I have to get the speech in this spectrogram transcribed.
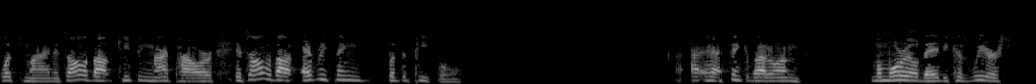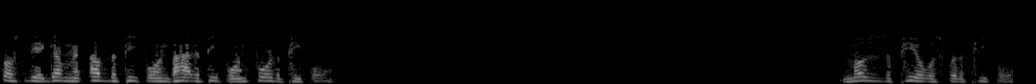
what's mine. It's all about keeping my power. It's all about everything but the people. I, I think about it on Memorial Day because we are supposed to be a government of the people and by the people and for the people. And Moses' appeal was for the people.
